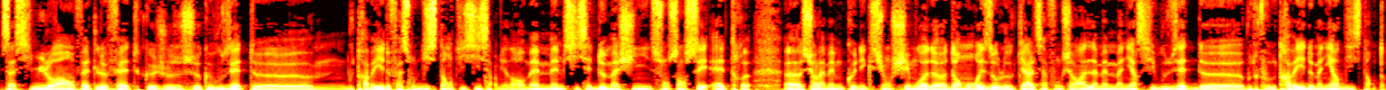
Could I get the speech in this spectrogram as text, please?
Ça simulera en fait le fait que je, ce que vous êtes, vous travaillez de façon distante ici. Ça reviendra au même, même si ces deux machines sont censées être sur la même connexion chez moi dans mon réseau local, ça fonctionnera de la même manière si vous êtes de, vous, travaillez de manière distante.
